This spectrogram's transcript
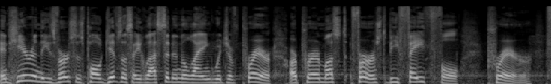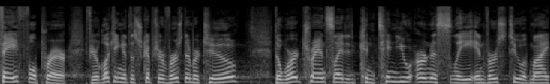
And here in these verses, Paul gives us a lesson in the language of prayer. Our prayer must first be faithful prayer. Faithful prayer. If you're looking at the scripture, verse number two, the word translated continue earnestly in verse two of my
